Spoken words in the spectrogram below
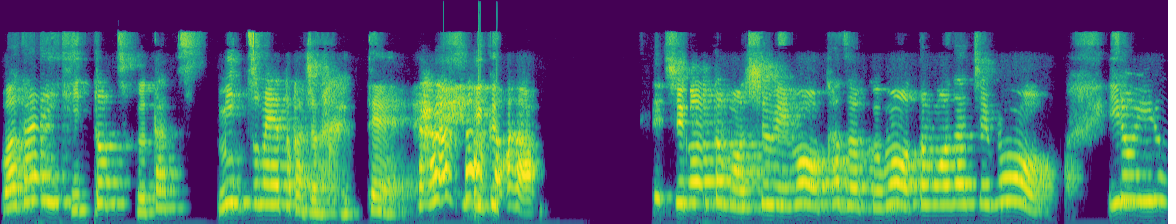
話題一つ、二つ、三つ目とかじゃなくって、仕事も趣味も家族も友達もいろいろ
